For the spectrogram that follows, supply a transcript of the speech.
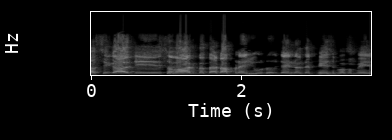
ਸਤਿ ਸ਼੍ਰੀ ਅਕਾਲ ਜੀ, ਸਵਾਗਤ ਹੈ ਤੁਹਾਡਾ ਆਪਣੇ YouTube ਚੈਨਲ ਤੇ Facebook page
